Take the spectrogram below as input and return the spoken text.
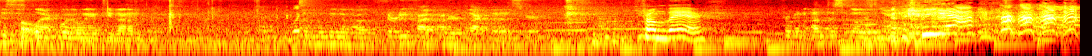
This is black widow antivenom. What- So moving about 3,500 black widows here From where? from an undisclosed location. Yeah.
